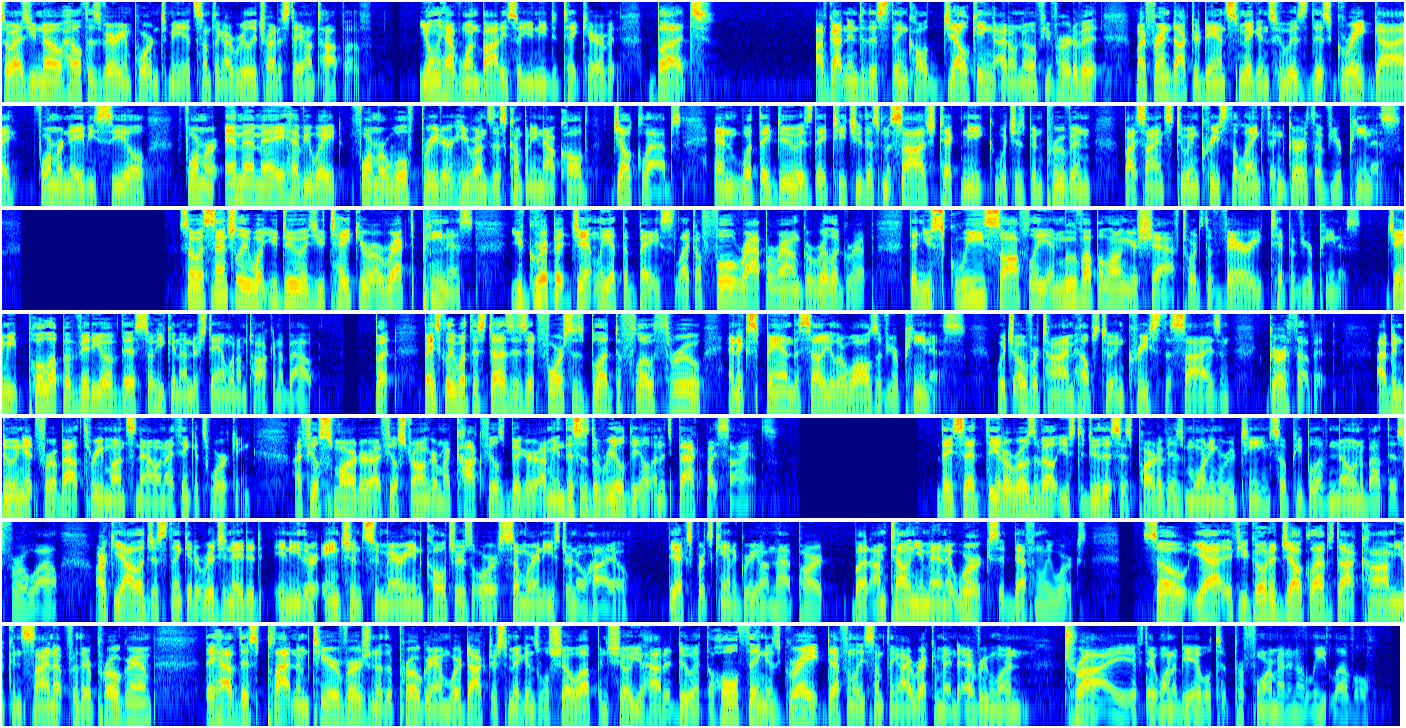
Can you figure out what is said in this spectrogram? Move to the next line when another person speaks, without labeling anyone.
So, as you know, health is very important to me. It's something I really try to stay on top of. You only have one body, so you need to take care of it. But I've gotten into this thing called jelqing. I don't know if you've heard of it. My friend Dr. Dan Smiggins, who is this great guy, former Navy SEAL, former MMA heavyweight, former wolf breeder, he runs this company now called Jelq Labs. And what they do is they teach you this massage technique, which has been proven by science to increase the length and girth of your penis. So essentially, what you do is you take your erect penis, you grip it gently at the base, like a full wrap around gorilla grip. Then you squeeze softly and move up along your shaft towards the very tip of your penis. Jamie, pull up a video of this so he can understand what I'm talking about. But basically, what this does is it forces blood to flow through and expand the cellular walls of your penis, which over time helps to increase the size and girth of it. I've been doing it for about three months now, and I think it's working. I feel smarter, I feel stronger, my cock feels bigger. I mean, this is the real deal, and it's backed by science. They said Theodore Roosevelt used to do this as part of his morning routine, so people have known about this for a while. Archaeologists think it originated in either ancient Sumerian cultures or somewhere in eastern Ohio. The experts can't agree on that part, but I'm telling you, man, it works. It definitely works. So, yeah, if you go to jelqlabs.com, you can sign up for their program. They have this platinum tier version of the program where Dr. Smiggins will show up and show you how to do it. The whole thing is great. Definitely something I recommend everyone try if they want to be able to perform at an elite level.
